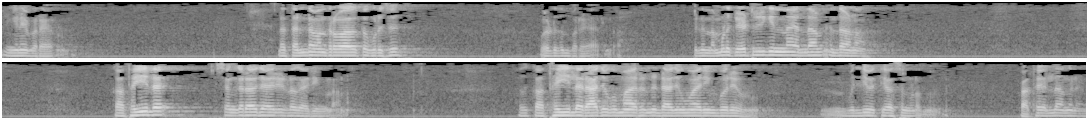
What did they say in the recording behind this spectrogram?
ഇങ്ങനെ പറയാറുള്ളൂ. അല്ല തന്റെ മന്ത്രവാദത്തെക്കുറിച്ച് വലുതും പറയാറില്ല. പിന്നെ നമ്മൾ കേട്ടിരിക്കുന്ന എല്ലാം എന്താണ്? കഥയിലെ ശങ്കരാചാര്യരുടെ കാര്യങ്ങളാണ്. അത് കഥയിലെ രാജകുമാരനും രാജകുമാരിയും പോലെയുള്ളൂ വലിയ വ്യത്യാസങ്ങളൊന്നുമില്ല. കഥയെല്ലാം അങ്ങനെയാണ്.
